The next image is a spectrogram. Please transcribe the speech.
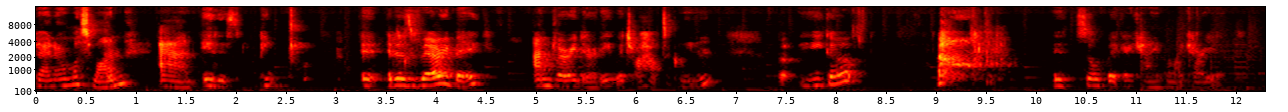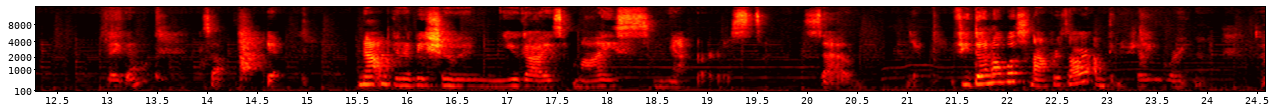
ginormous one and it is pink. It, it is very big and very dirty, which I have to clean it. But here you go. it's so big I can't even like carry it. There you go. So yeah. Now I'm gonna be showing you guys my snappers. So. If you don't know what snappers are, I'm gonna show you right now. So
